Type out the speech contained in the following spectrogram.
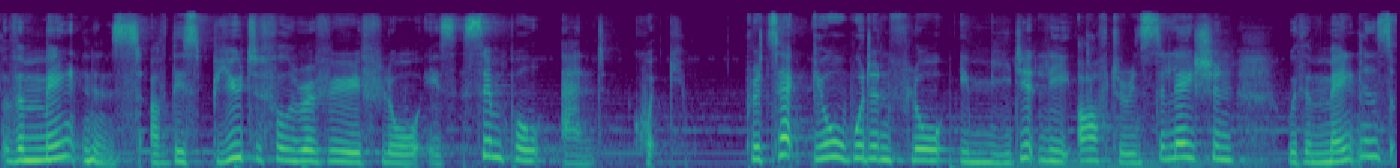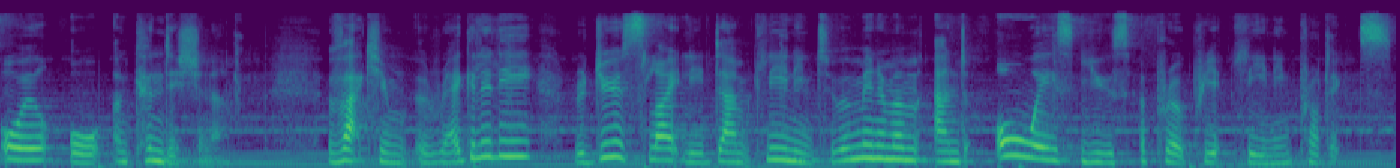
The maintenance of this beautiful Reviri floor is simple and quick. Protect your wooden floor immediately after installation with a maintenance oil or a conditioner. Vacuum regularly, reduce slightly damp cleaning to a minimum and always use appropriate cleaning products.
